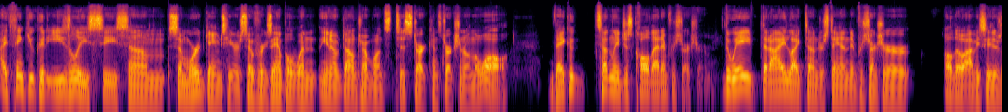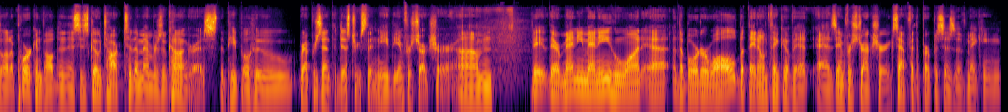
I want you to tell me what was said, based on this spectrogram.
I think you could easily see some some word games here. So for example, when, you know, Donald Trump wants to start construction on the wall, they could suddenly just call that infrastructure. The way that I like to understand infrastructure, although obviously there's a lot of pork involved in this, is go talk to the members of Congress, the people who represent the districts that need the infrastructure. Um, they, there are many, many who want uh, the border wall, but they don't think of it as infrastructure, except for the purposes of making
